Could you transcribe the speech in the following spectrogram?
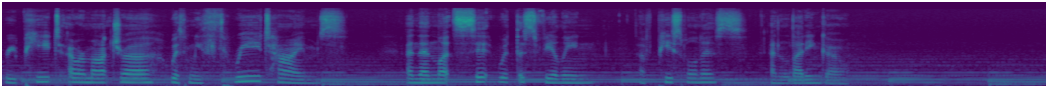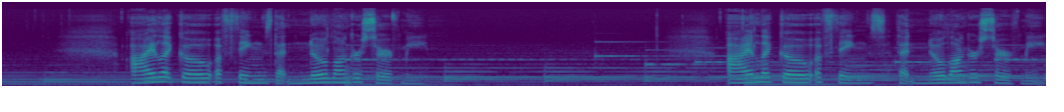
Repeat our mantra with me three times, and then let's sit with this feeling of peacefulness and letting go. I let go of things that no longer serve me. I let go of things that no longer serve me.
